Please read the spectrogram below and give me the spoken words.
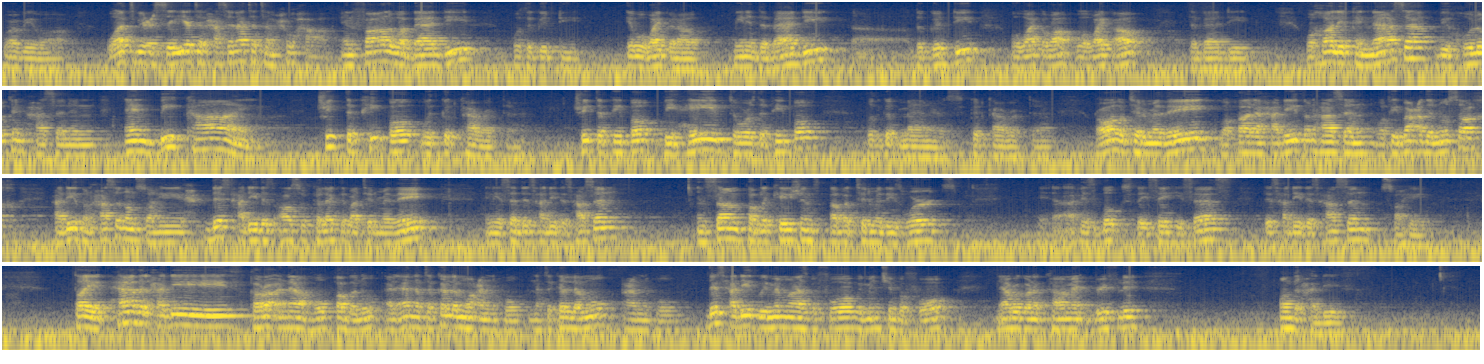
wherever you are وأتبع السيئة الحسنات تمحوها And follow a bad deed with a good deed It will wipe it out Meaning the bad deed, uh, the good deed will wipe out, will wipe out the bad deed وخالق الناس بخلق حسن And be kind Treat the people with good character treat the people, behave towards the people with good manners, good character. رواه الترمذي وقال حديث حسن وفي بعض النسخ حديث حسن صحيح. This hadith is also collected by Tirmidhi and he said this hadith is Hasan. In some publications of a Tirmidhi's words, uh, his books, they say he says this hadith is Hasan Sahih. طيب هذا الحديث قرأناه قبل الآن نتكلم عنه نتكلم عنه This hadith we memorized before, we mentioned before. Now we're going to comment briefly on the hadith.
